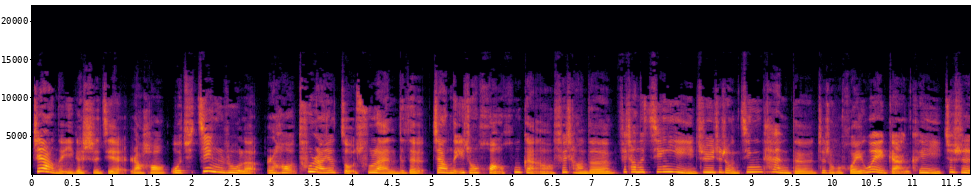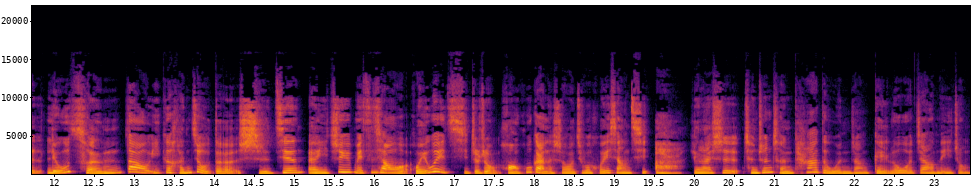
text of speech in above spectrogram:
这样的一个世界，然后我去进入了，然后突然又走出来了的这样的。一种恍惚感啊，非常的非常的惊异，以至于这种惊叹的这种回味感可以就是留存到一个很久的时间，呃，以至于每次想我回味起这种恍惚感的时候，就会回想起啊，原来是陈春成他的文章给了我这样的一种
